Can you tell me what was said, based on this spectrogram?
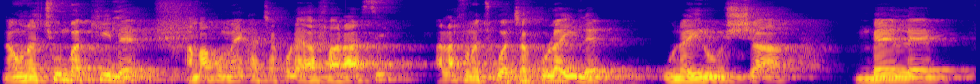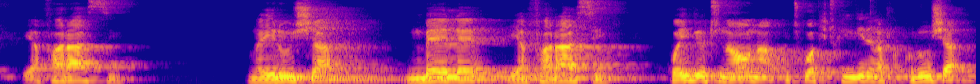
na una chumba kile ambapo umeweka chakula ya farasi, alafu unachukua chakula ile unairusha mbele ya farasi, unairusha mbele ya farasi. Kwa hivyo tunaona kuchukua kitu kingine na kukirusha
